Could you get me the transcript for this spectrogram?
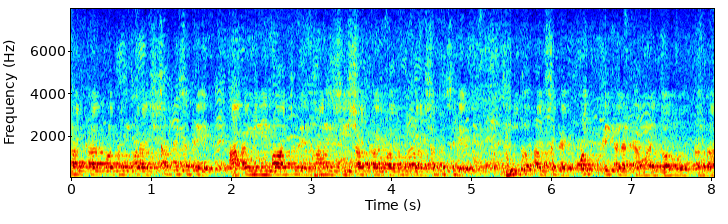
সরকার গঠন করার সাথে সাথে, আগামী নির্বাচনে ধানের শীষ সরকার গঠন করার সাথে সাথে দ্রুততার সাথে প্রত্যেক এলাকায় আমরা জলবদ্ধতা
